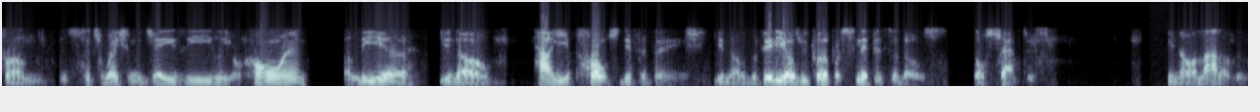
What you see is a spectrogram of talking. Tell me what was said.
from the situation with Jay Z, Lyor Cohen, Aaliyah. You know, how he approached different things. You know, the videos we put up are snippets of those those chapters you know, a lot of them.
